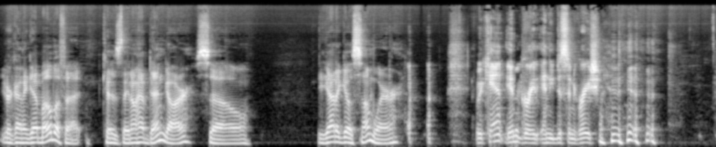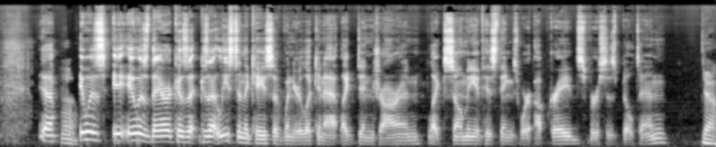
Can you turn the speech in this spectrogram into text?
you're gonna get Boba Fett because they don't have Dengar, so you got to go somewhere. We can't integrate any disintegration. yeah. Yeah. It was it, it was there because because at least in the case of when you're looking at like Din Djarin, like so many of his things were upgrades versus built in. yeah,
